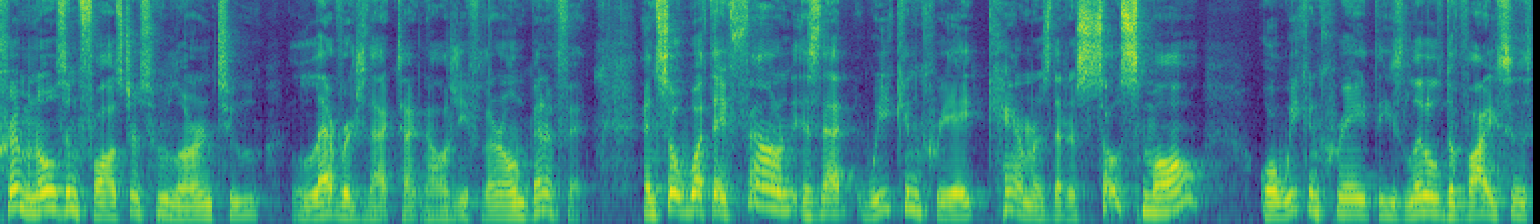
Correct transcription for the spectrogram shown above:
criminals and fraudsters who learn to leverage that technology for their own benefit. And so, what they found is that we can create cameras that are so small, or we can create these little devices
